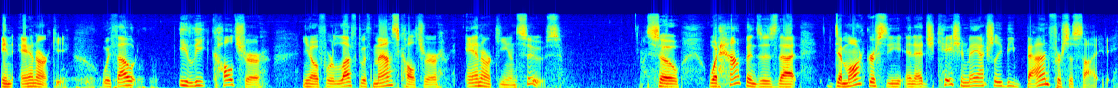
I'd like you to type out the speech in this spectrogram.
in anarchy. Without elite culture, you know, if we're left with mass culture, anarchy ensues. So what happens is that democracy and education may actually be bad for society.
